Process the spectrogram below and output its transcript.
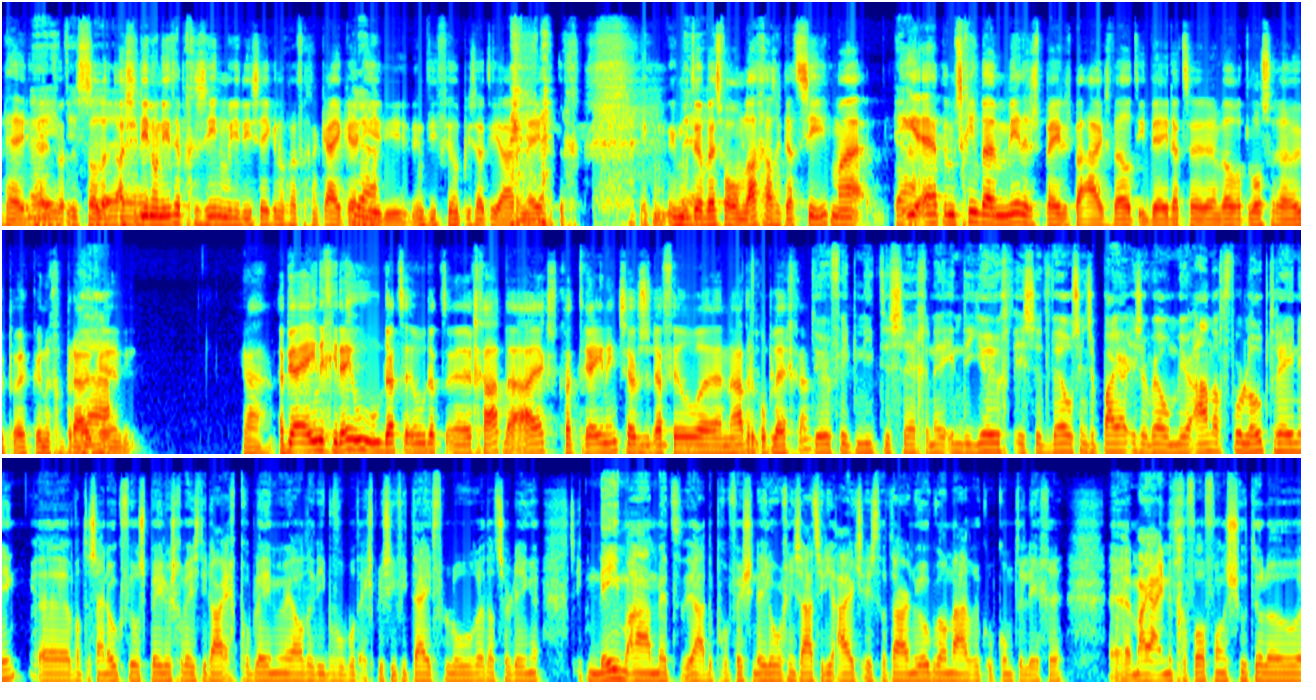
Nee, nee het, is, wel, als je die nog niet hebt gezien, moet je die zeker nog even gaan kijken. Ja. Die, die, die filmpjes uit de jaren negentig. ik, ik moet er best wel om lachen als ik dat zie. Maar je hebt misschien bij meerdere spelers bij Ajax wel het idee dat ze wel wat lossere heupen kunnen gebruiken. En ja. Heb jij enig idee hoe, hoe dat, hoe dat uh, gaat bij Ajax qua training? Zouden ze daar veel uh, nadruk op leggen? Durf ik niet te zeggen. Nee, in de jeugd is het wel, sinds een paar jaar is er wel meer aandacht voor looptraining. Uh, want er zijn ook veel spelers geweest die daar echt problemen mee hadden. Die bijvoorbeeld explosiviteit verloren, dat soort dingen. Dus ik neem aan met ja, de professionele organisatie die Ajax is, dat daar nu ook wel nadruk op komt te liggen. maar ja, in het geval van Schutelo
